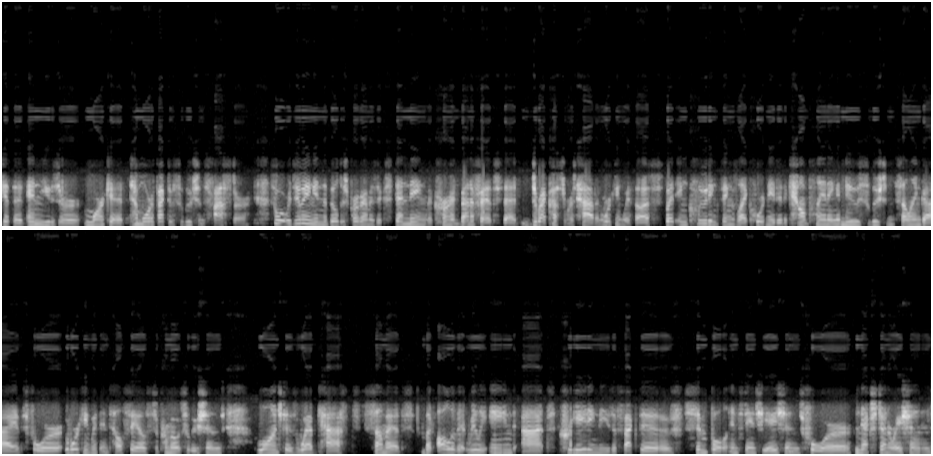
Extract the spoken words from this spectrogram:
get the end user market to more effective solutions faster. So what we're doing in the Builders program is extending the current benefits that direct customers have in working with us, but including things like coordinated account planning new solution selling guides for working with Intel sales to promote solutions, solutions launches, webcasts, summits, but all of it really aimed at creating these effective, simple instantiations for next generation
